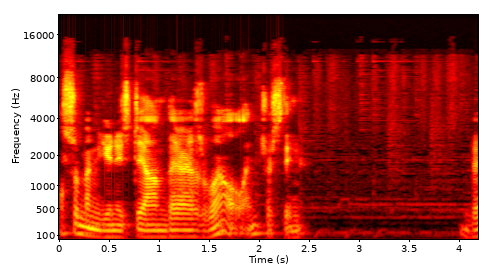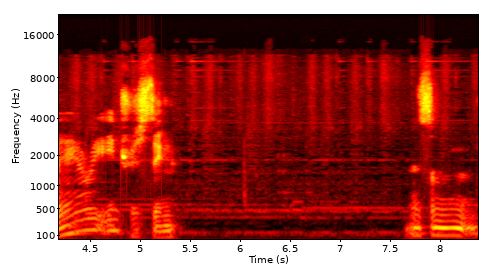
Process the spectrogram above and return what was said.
Ottoman units down there as well. Interesting. Very interesting. There's some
